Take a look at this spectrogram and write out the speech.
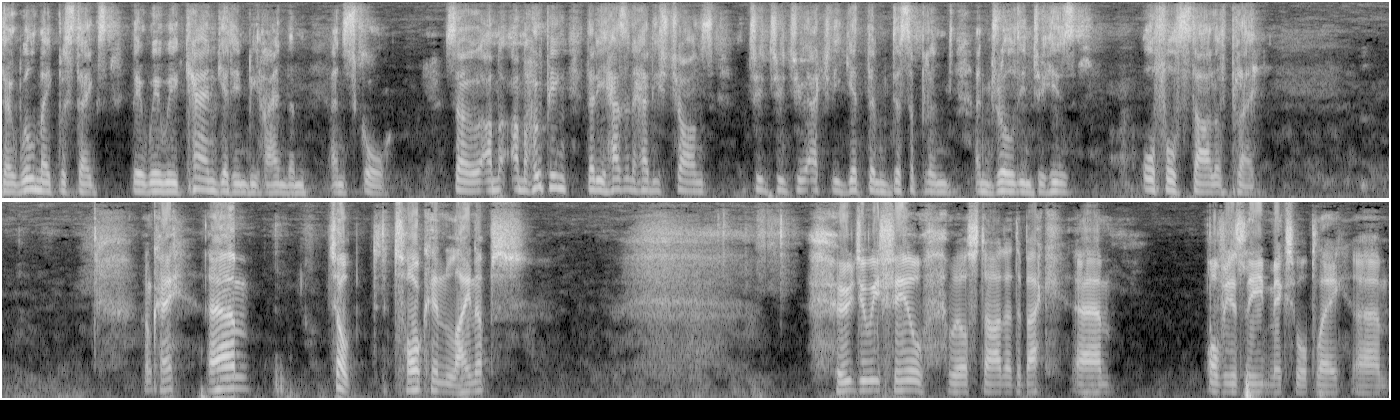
they will make mistakes there where we can get in behind them and score. So I'm, I'm hoping that he hasn't had his chance to, to, to actually get them disciplined and drilled into his awful style of play. Okay. Um, so, talking lineups, who do we feel will start at the back? Um, obviously, Migs will play. Um,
